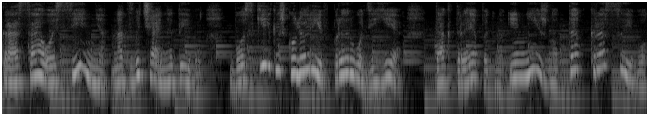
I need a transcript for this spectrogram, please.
Краса осіння надзвичайне диво, бо скільки ж кольорів в природі є, так трепетно і ніжно, так красиво,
